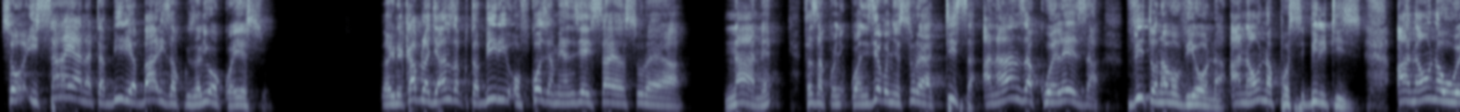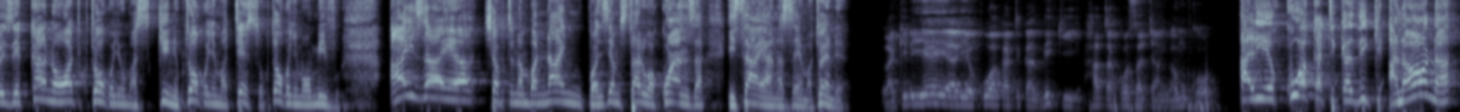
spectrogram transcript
So isaya anatabiri habari za kuzaliwa kwa yesu. Lakini kabla hajaanza kutabiri of course ameanzia isaya sura ya nane. Sasa kwenye- kuanzia kwenye sura ya tisa anaanza kueleza vitu anavyoviona. Anaona possibilities. Anaona uwezekano wa watu kutoka kwenye umaskini kutoka kwenye mateso kutoka kwenye maumivu. Isaya chapter number 9 kuanzia mstari wa kwanza isaya anasema twende. Lakini yeye aliyekuwa katika dhiki hatakosa changamko. Aliyekuwa katika dhiki anaona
